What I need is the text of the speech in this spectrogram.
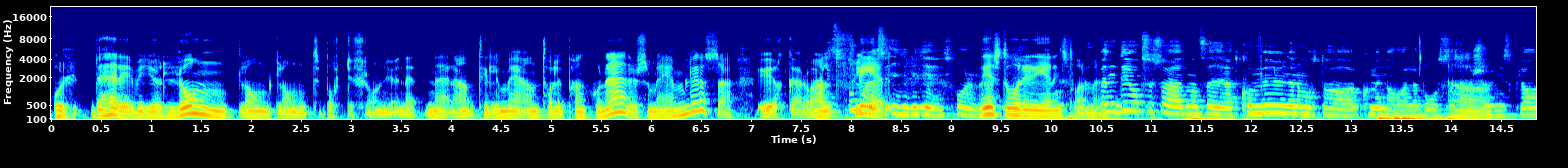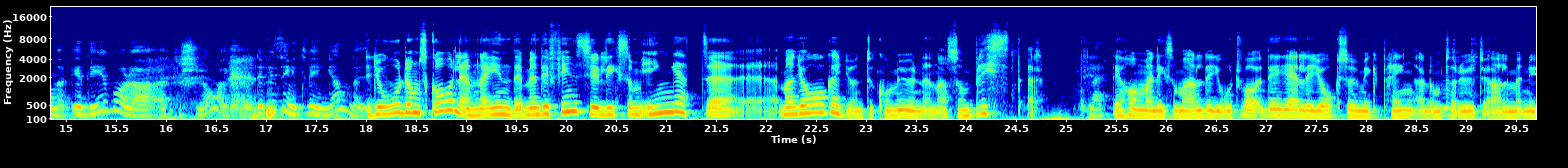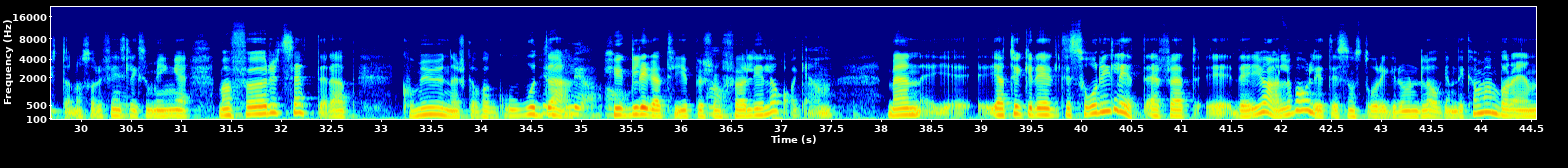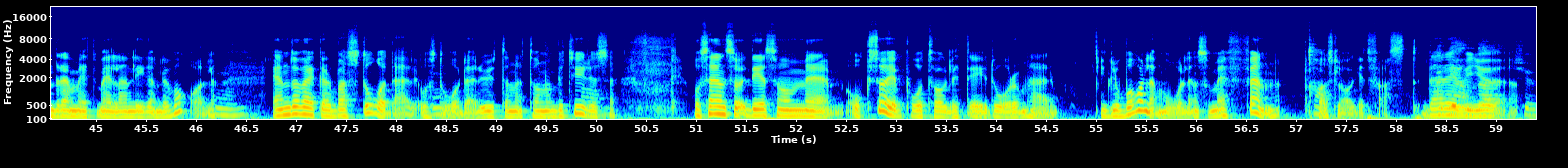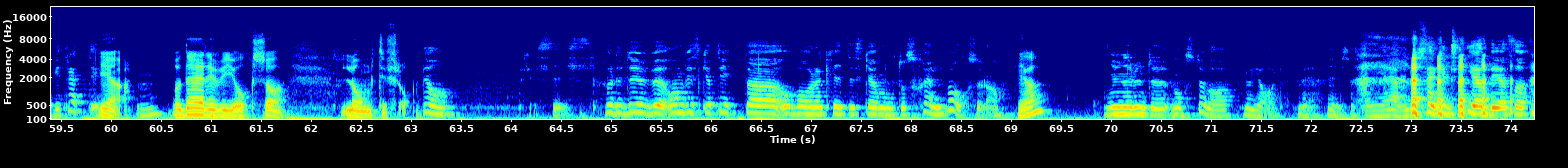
Och det här är vi ju långt, långt, långt bort ifrån nu när, när an, till och med antalet pensionärer som är hemlösa ökar och Det allt står fler. alltså i regeringsformen. Det står i regeringsformen. Men det är också så att man säger att kommunerna måste ha kommunala bostadsförsörjningsplaner. Är det bara ett förslag? Eller? Det finns inget tvingande i Jo, de ska lämna in det, men det finns ju liksom inget... Eh, man jagar ju inte kommunerna som brister. Nej. Det har man liksom aldrig gjort. Det gäller ju också hur mycket pengar de tar ut i allmännyttan och så. Det finns liksom inget... Man förutsätter att kommuner ska vara goda, Hyggliga, ja. hyggliga typer som följer lagen. Men eh, jag tycker det är lite sorgligt därför att eh, det är ju allvarligt det som står i grundlagen. Det kan man bara ändra med ett mellanliggande val. Mm. Ändå verkar det bara stå där och stå där utan att ha någon betydelse. Och sen så det som eh, också är påtagligt är ju då de här globala målen som FN har slagit fast. Där är vi ju, Agenda 2030. ja, Mm. och där är vi ju också långt ifrån. Ja, precis. Hörde du, om vi ska titta och vara kritiska mot oss själva också då? Ja, Nu när du inte måste vara lojal med Hyresgästföreningen, även om du säkert är det. Så,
